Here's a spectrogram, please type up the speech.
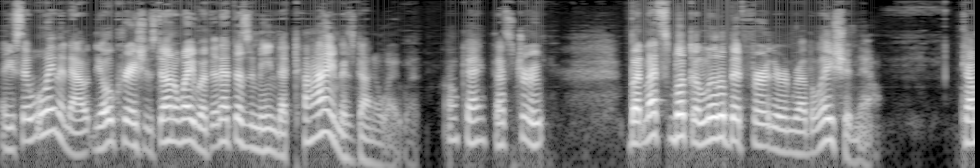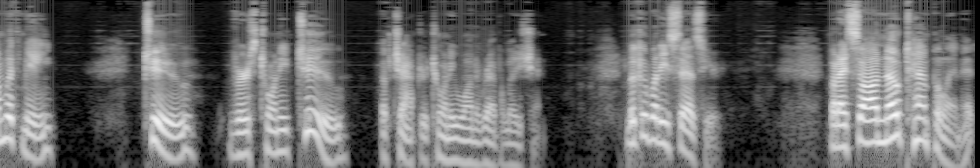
Now you say, well, wait a minute now, the old creation is done away with, and that doesn't mean that time is done away with. Okay, that's true. But let's look a little bit further in Revelation now. Come with me to verse 22 of chapter 21 of Revelation. Look at what he says here. But I saw no temple in it,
